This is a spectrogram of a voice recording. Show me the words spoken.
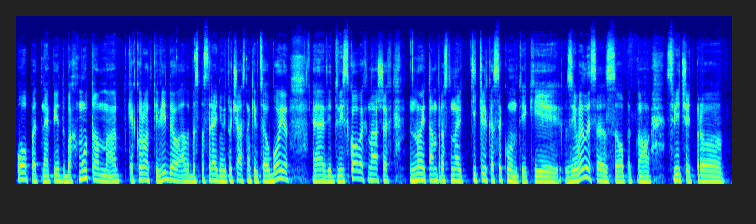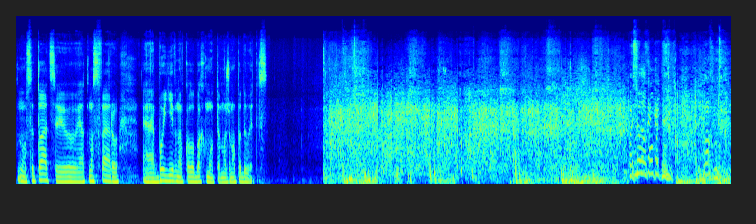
Опитне під Бахмутом. Е, Таке коротке відео, але безпосередньо від учасників цього бою, від військових наших. Ну і там просто навіть ті кілька секунд, які з'явилися з опитного, свідчать про ну, ситуацію і атмосферу е, боїв навколо Бахмута. Можемо подивитися. Поселок Опытный. Бахмут.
